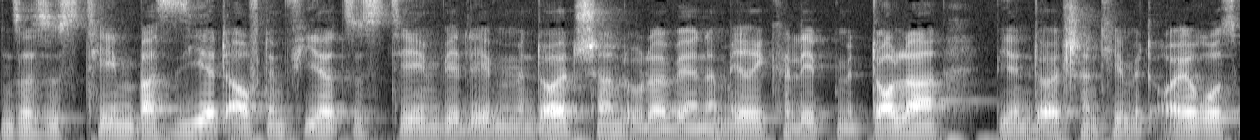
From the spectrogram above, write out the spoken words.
unser System basiert auf dem Fiat-System. Wir leben in Deutschland oder wer in Amerika lebt mit Dollar, wir in Deutschland hier mit Euros.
